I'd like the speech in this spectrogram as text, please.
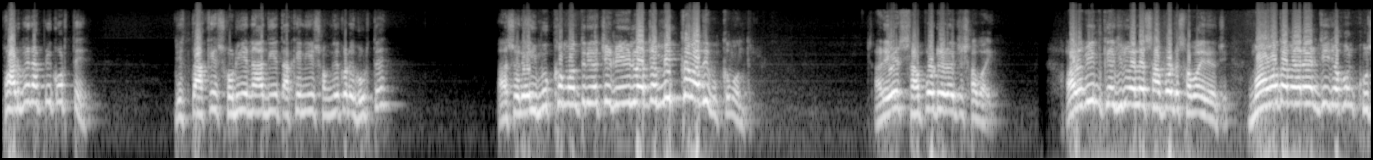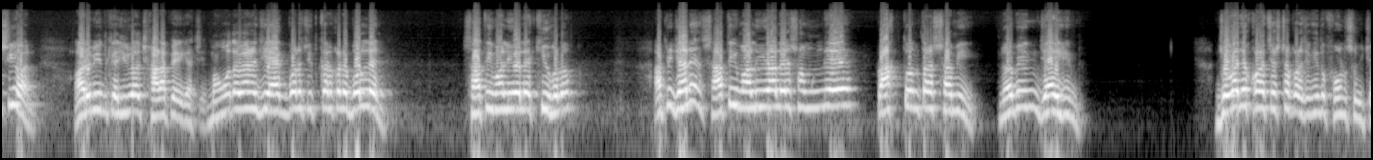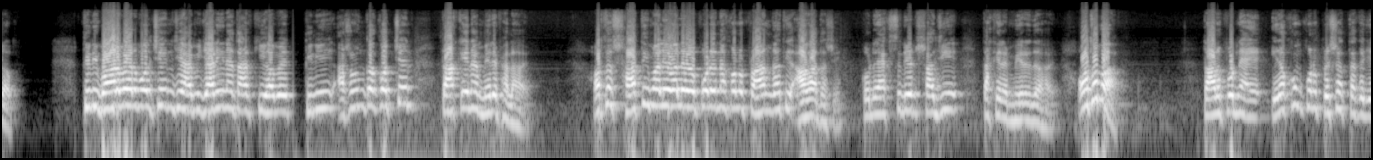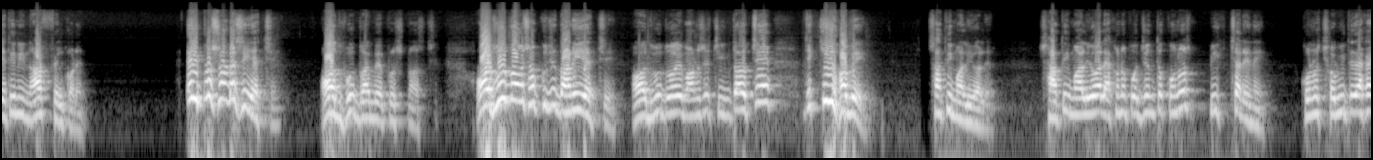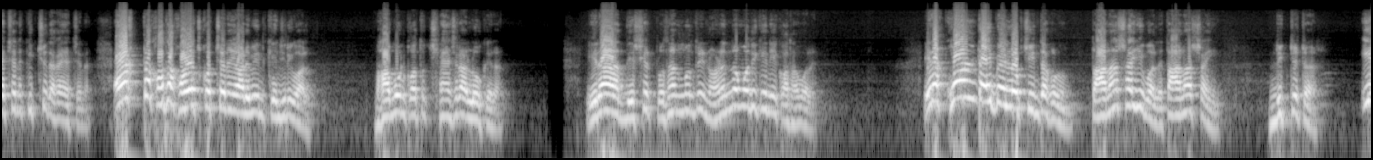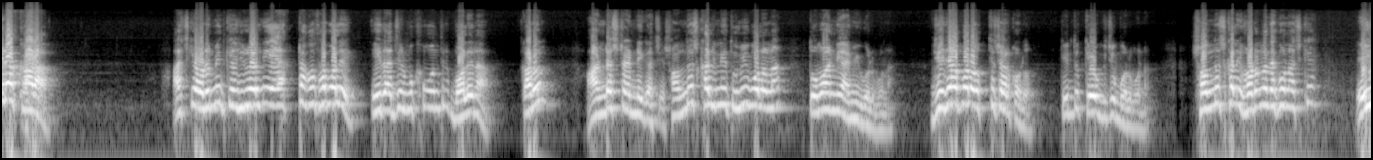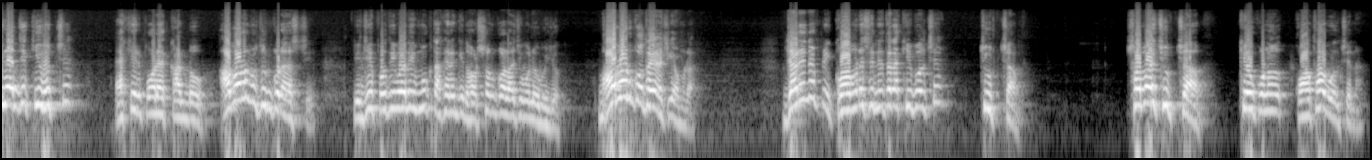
পারবেন আপনি করতে? যে তাকে সরিয়ে না দিয়ে তাকে নিয়ে সঙ্গে করে ঘুরতে? আসলে এই মুখ্যমন্ত্রী হচ্ছে নির্লজ্জ মিথ্যাবাদী মুখ্যমন্ত্রী। আর এর সাপোর্টে রয়েছে সবাই। অরবিন্দ কেজরিওয়ালের সাপোর্টে সবাই রয়েছে। মমতা ব্যানার্জি যখন খুশি হন, অরবিন্দ কেজরিওয়াল ছাড়া পেয়ে গেছে। মমতা ব্যানার্জি একবারও চিৎকার করে বললেন সাথী মালিওয়ালের কি হলো? আপনি জানেন সাথী মালিওয়ালের সঙ্গে প্রাক্তন তার স্বামী নবীন জয় হিন্দ। যোগাযোগ করার চেষ্টা করেছেন, কিন্তু ফোন সুইচ অফ তিনি বারবার বলছেন যে, আমি জানি না তার কি হবে। তিনি আশঙ্কা করছেন, তাকে না মেরে ফেলা হয়। অর্থাৎ সাথী মালিওয়ালের ওপরে না কোনো প্রাণঘাতী আঘাত আসে, কোনো অ্যাক্সিডেন্ট সাজিয়ে তাকে মেরে দেওয়া হয়। অথবা তার উপর না এরকম কোনো প্রেশার থাকে যে তিনি নার্ভ ফেল করেন। এই প্রশ্নটা সেই যাচ্ছে। অদ্ভুতভাবে প্রশ্ন আসছে। অদ্ভুতভাবে সব কিছু দাঁড়িয়ে যাচ্ছে। অদ্ভুতভাবে মানুষের চিন্তা হচ্ছে যে কি হবে সাথী মালিওয়ালের। সাথী মালিওয়াল এখনও পর্যন্ত কোনো পিকচারে নেই। কোনো ছবিতে দেখা যাচ্ছে না, কিচ্ছু দেখা যাচ্ছে না। একটা কথা খরচ করছে না এই অরবিন্দ কেজরিওয়াল। ভাবুন কত ছেঁচড়া লোক এরা। এরা দেশের প্রধানমন্ত্রী নরেন্দ্র মোদীকে নিয়ে কথা বলে। এরা কোন টাইপের লোক চিন্তা করুন? তানাশাহি বলে তানাশাহি ডিক্টেটর এরা কারা? আজকে অরবিন্দ কেজরিওয়াল নিয়ে একটা কথা বলে, এই রাজ্যের মুখ্যমন্ত্রী বলে না। কারণ আন্ডারস্ট্যান্ডিং আছে। সন্দেশ খালি নিয়ে তুমি বলো না, তোমার নিয়ে আমি বলব না। যে যা পারো অত্যাচার করো, কিন্তু কেউ কিছু বলব না। সন্দেশ সন্দেশখালী ঘটনা দেখুন আজকে। এই রাজ্যে কি হচ্ছে? একের পর এক কাণ্ড আবারও নতুন করে আসছে। যে যে প্রতিবাদী মুখ, তাকে নাকি ধর্ষণ করা আছে বলে অভিযোগ। ভাবুন কোথায় আছি আমরা? জানেন আপনি, কংগ্রেসের নেতারা কি বলছে? চুপচাপ। সবাই চুপচাপ, কেউ কোনো কথা বলছে না।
